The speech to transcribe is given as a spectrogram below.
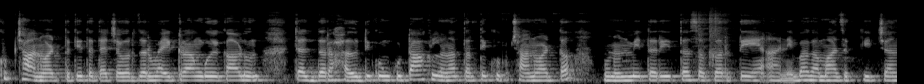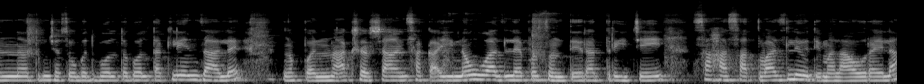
खूप छान वाटतं तिथं. त्याच्यावर जर व्हाईट रांगोळी काढून त्यात जर हळदी कुंकू टाकलं ना तर ते खूप छान वाटतं. म्हणून मी तरी तसं करते. आणि बघा माझं किचन तुमच्यासोबत बोलता बोलता क्लीन झालं आहे पण अक्षरशः सकाळी नऊ वाजल्यापासून ते रात्रीचे सहा सात वाजले होते मला आवरायला.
